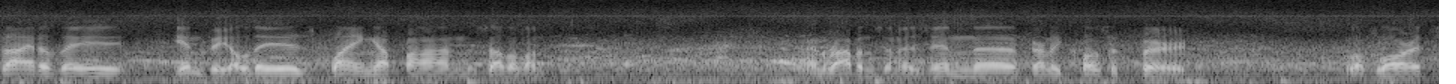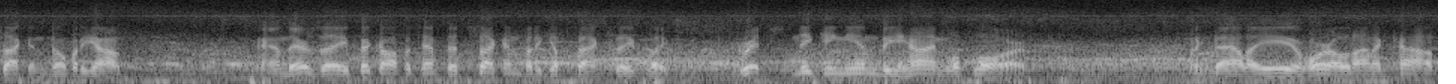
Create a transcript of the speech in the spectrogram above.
Side of the infield is playing up on Sutherland. And Robinson is in uh, fairly close at third. LeFlore at second, nobody out. And there's a pickoff attempt at second, but he gets back safely. Grich sneaking in behind LeFlore. McNally whirled on a count,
